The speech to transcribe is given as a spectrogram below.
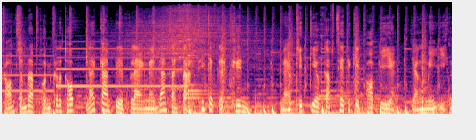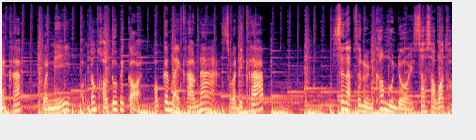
พร้อมสำหรับผลกระทบ และการเปลี่ยนแปลงในด้านต่างๆ ที่จะเกิดขึ้น แนวคิดเกี่ยวกับเศรษฐกิจพอเพียง ยังมีอีกนะครับ วันนี้ผมต้องขอตัวไปก่อน พบกันใหม่คราวหน้า สวัสดีครับ สนับสนุนข้อมูลโดย สสวท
